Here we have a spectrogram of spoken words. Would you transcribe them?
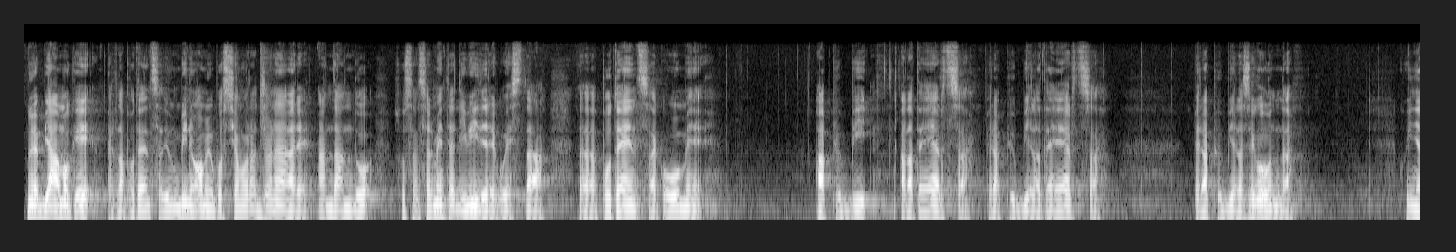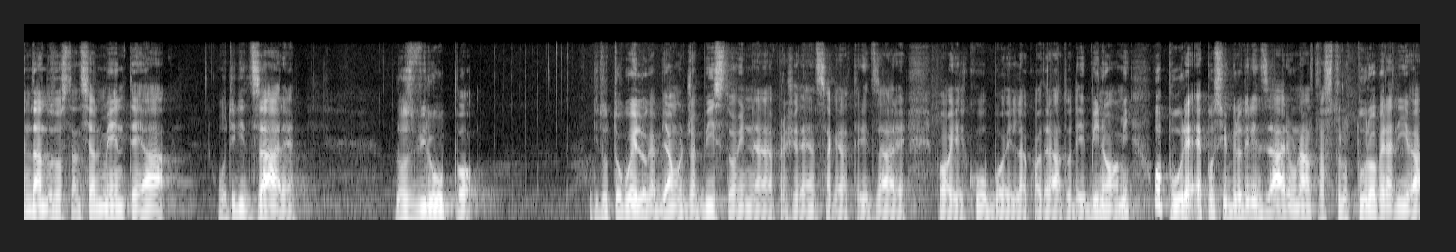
noi abbiamo che per la potenza di un binomio possiamo ragionare andando sostanzialmente a dividere questa eh, potenza come a più b alla terza, per a più b alla terza, per a più b alla seconda, quindi andando sostanzialmente a utilizzare lo sviluppo di tutto quello che abbiamo già visto in precedenza caratterizzare poi il cubo e il quadrato dei binomi, oppure è possibile utilizzare un'altra struttura operativa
